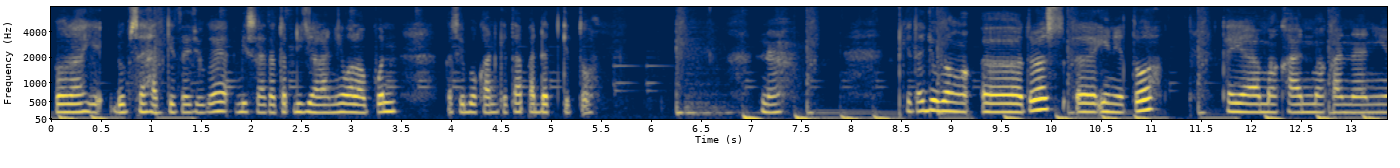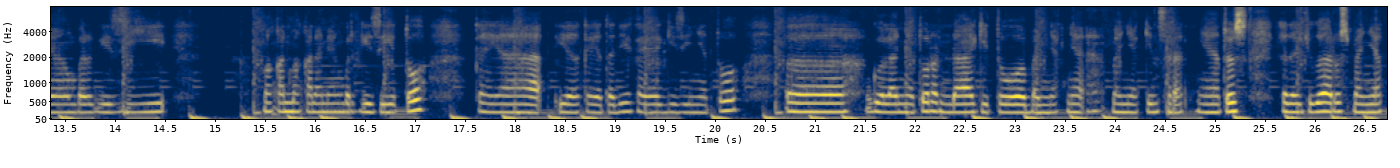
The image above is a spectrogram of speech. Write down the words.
pola hidup sehat kita juga bisa tetap dijalani walaupun kesibukan kita padat gitu. Nah kita juga uh, terus uh, ini tuh kayak makan makanan yang bergizi makan makanan yang bergizi itu kayak ya kayak tadi kayak gizinya tuh uh, gulanya tuh rendah gitu banyaknya banyakin seratnya. Terus kita juga harus banyak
